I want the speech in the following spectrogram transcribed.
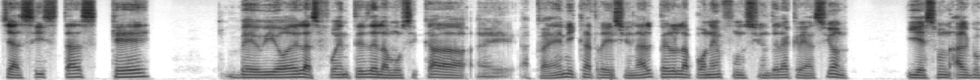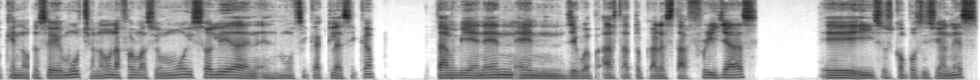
jazzistas que bebió de las fuentes de la música eh, académica tradicional, pero la pone en función de la creación. Y es un, algo que no, se ve mucho, ¿no? Una formación muy sólida en, música clásica. También en, en llegó a, a, tocar hasta free jazz eh, y sus composiciones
